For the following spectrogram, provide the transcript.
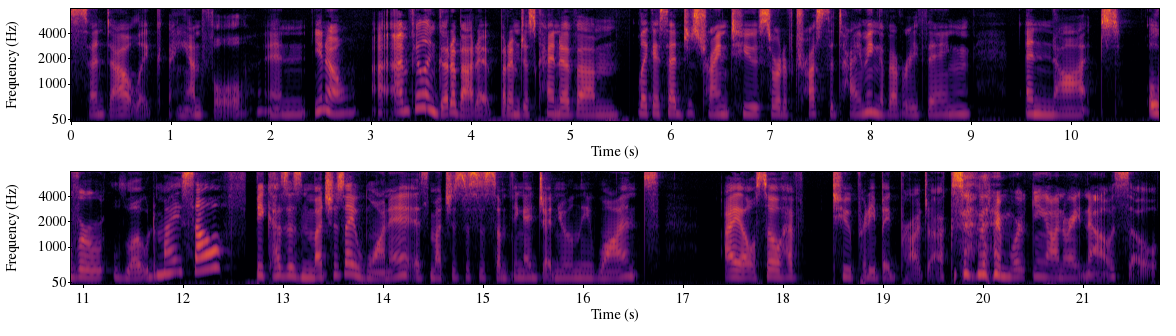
sent out like a handful. And you know I- am feeling good about it but i'm just kind of um like i said just trying to sort of trust the timing of everything and not overload myself because as much as i want it as much as this is something i genuinely want i also have two pretty big projects that i'm working on right now. So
